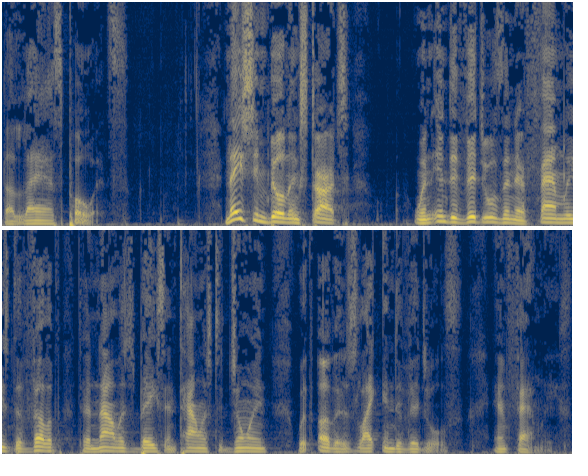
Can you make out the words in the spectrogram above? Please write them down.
The last poets. Nation building starts when individuals and their families develop their knowledge base and talents to join with others like individuals and families.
